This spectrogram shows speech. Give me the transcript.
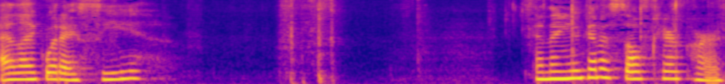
I like what I see. And then you get a self-care card.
